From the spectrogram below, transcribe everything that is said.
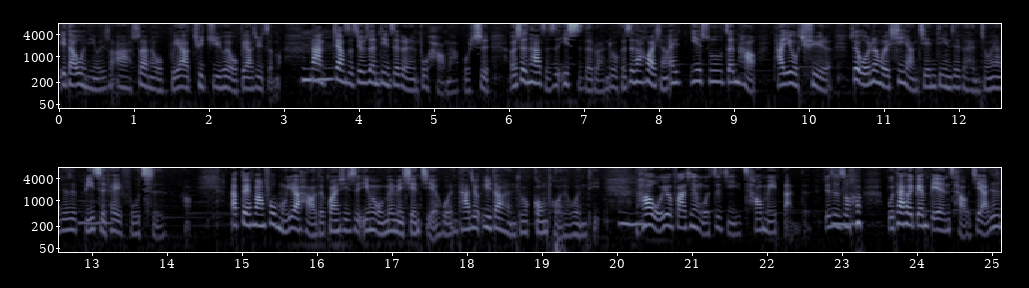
遇到问题，我就说啊，算了，我不要去聚会，我不要去怎么。那这样子就认定这个人不好嘛？不是，而是他只是一时的软弱。可是他后来想，哎，耶稣真好，他又去了。所以我认为信仰坚定这个很重要，就是彼此可以扶持。好。那对方父母要好的关系，是因为我妹妹先结婚，她就遇到很多公婆的问题，嗯、然后我又发现我自己超没胆的，就是说 不太会跟别人吵架，就是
